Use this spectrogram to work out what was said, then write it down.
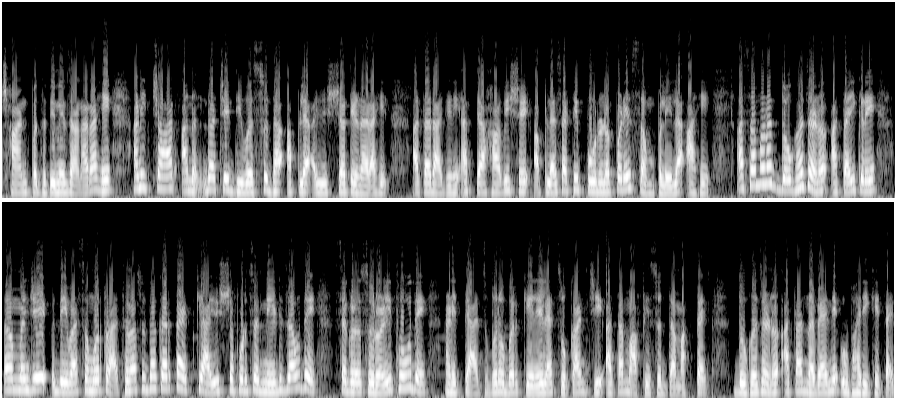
छान छान पद्धतीने जाणार आहे आणि चार आनंदाचे दिवस सुद्धा आपल्या आयुष्यात येणार आहेत. आता रागिणी आत्या हा विषय आपल्यासाठी पूर्णपणे संपलेला आहे. असं म्हणत दोघं जण आता इकडे म्हणजे देवासमोर प्रार्थना सुद्धा करतायत की आयुष्य पुढचं नीट जाऊ दे सगळं सुरळीत होऊ दे आणि त्याचबरोबर केलेल्या चुकांची आता माफी सुद्धा मागतायत. दोघं जण आता नव्याने उभारी घेत आहेत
